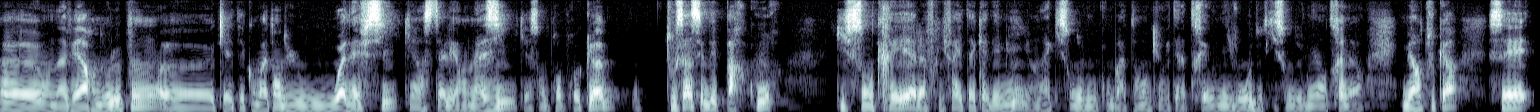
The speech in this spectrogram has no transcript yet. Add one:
euh, on avait Arnaud Lepont, euh, qui a été combattant du One FC, qui est installé en Asie, qui a son propre club. Tout ça, c'est des parcours qui se sont créés à la Free Fight Academy. Il y en a qui sont devenus combattants, qui ont été à très haut niveau, d'autres qui sont devenus entraîneurs. Mais en tout cas, c'est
